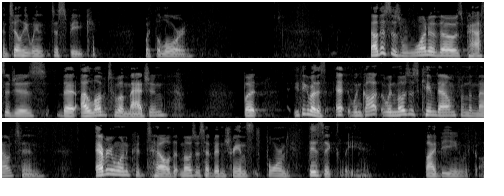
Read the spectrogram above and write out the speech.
until he went to speak with the Lord. Now, this is one of those passages that I love to imagine, but you think about this. When, God, when Moses came down from the mountain, everyone could tell that Moses had been transformed physically by being with God.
